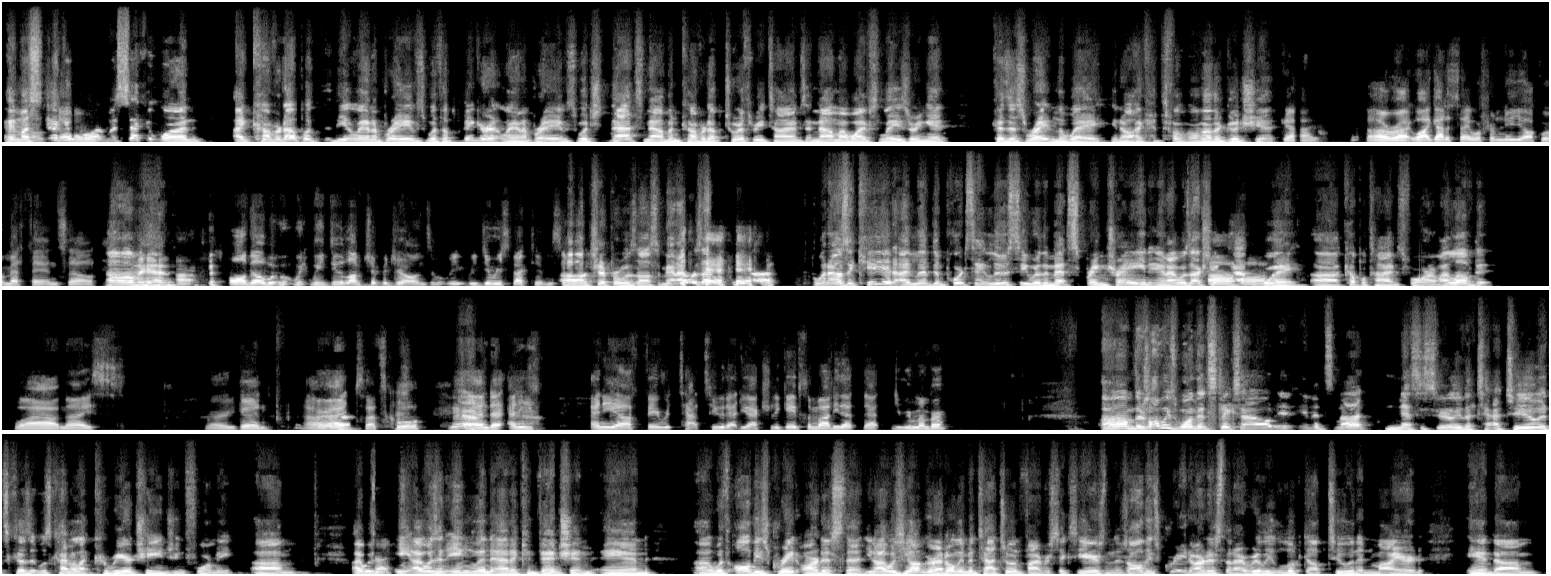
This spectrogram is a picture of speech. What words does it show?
And my Okay. second one, my second one, I covered up with the Atlanta Braves with a bigger Atlanta Braves, which that's now been covered up two or three times, and now my wife's lasering it because it's right in the way. You know, I get full of other good shit. got it. All right. Well, I got to say, we're from New York. We're Met fans. So, Oh man, uh, although we, we, we do love Chipper Jones, we, we do respect him. So, oh Chipper was awesome, man. I was actually, uh, when I was a kid, I lived in Port St. Lucie where the Mets spring train, and I was actually a Uh-huh. cat boy uh, a couple times for him. I loved it. wow, nice. Very good. All Yeah. right. So that's cool. Yeah. And uh, any any uh, favorite tattoo that you actually gave somebody that, that you remember? Um, there's always one that sticks out, and, and it's not necessarily the tattoo. It's because it was kind of like career changing for me. Um, I was Okay. I was in England at a convention, and uh, with all these great artists that you know, I was younger. I'd only been tattooing five or six years, and there's all these great artists that I really looked up to and admired. And um,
